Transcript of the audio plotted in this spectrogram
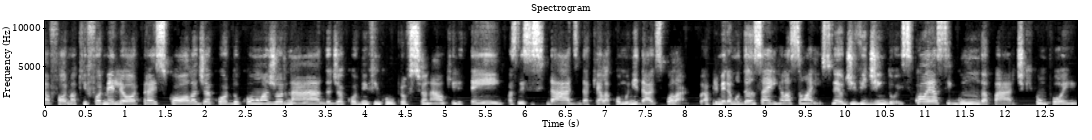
da forma que for melhor para a escola, de acordo com a jornada, de acordo, enfim, com o profissional que ele tem, com as necessidades daquela comunidade escolar. A primeira mudança é em relação a isso, né? Eu dividi em dois. Qual é a segunda parte que compõe,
